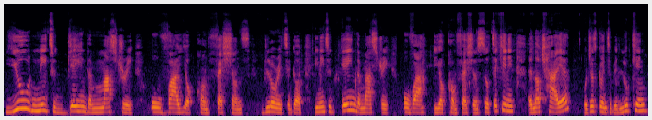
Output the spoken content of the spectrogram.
you need to gain the mastery over your confessions. Glory to God. You need to gain the mastery over your confessions. So, taking it a notch higher, we're just going to be looking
